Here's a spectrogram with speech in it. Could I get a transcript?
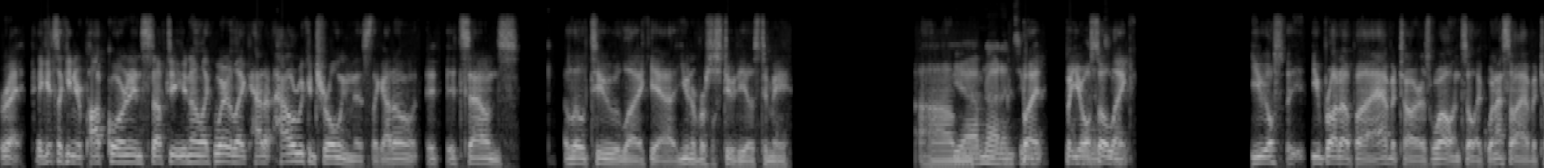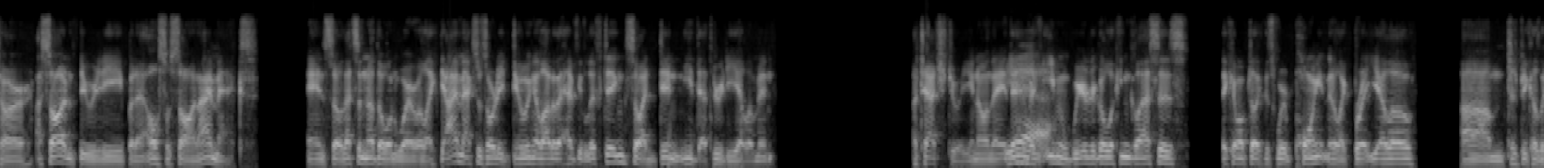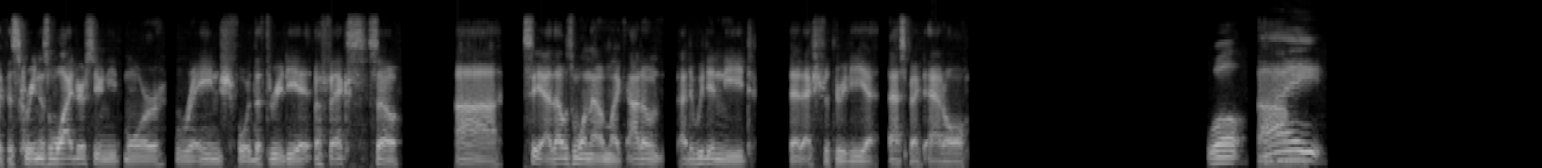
Right. It gets like in your popcorn and stuff too. You know, like where like how do, how are we controlling this? Like I don't. It it sounds a little too like yeah Universal Studios to me. Um, yeah, I'm not into but it. but you also into it. like you also you brought up uh, Avatar as well, and so like when I saw Avatar, I saw it in 3D, but I also saw it in IMAX, and so that's another one where like the IMAX was already doing a lot of the heavy lifting, so I didn't need that 3D element attached to it. You know, and they, they have like, even weirder go looking glasses. They come up to like this weird point, and they're like bright yellow, um, just because like the screen is wider, so you need more range for the 3D effects. So, uh, so yeah, that was one that I'm like, I don't, I, we didn't need that extra 3D aspect at all. Well, Um, I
